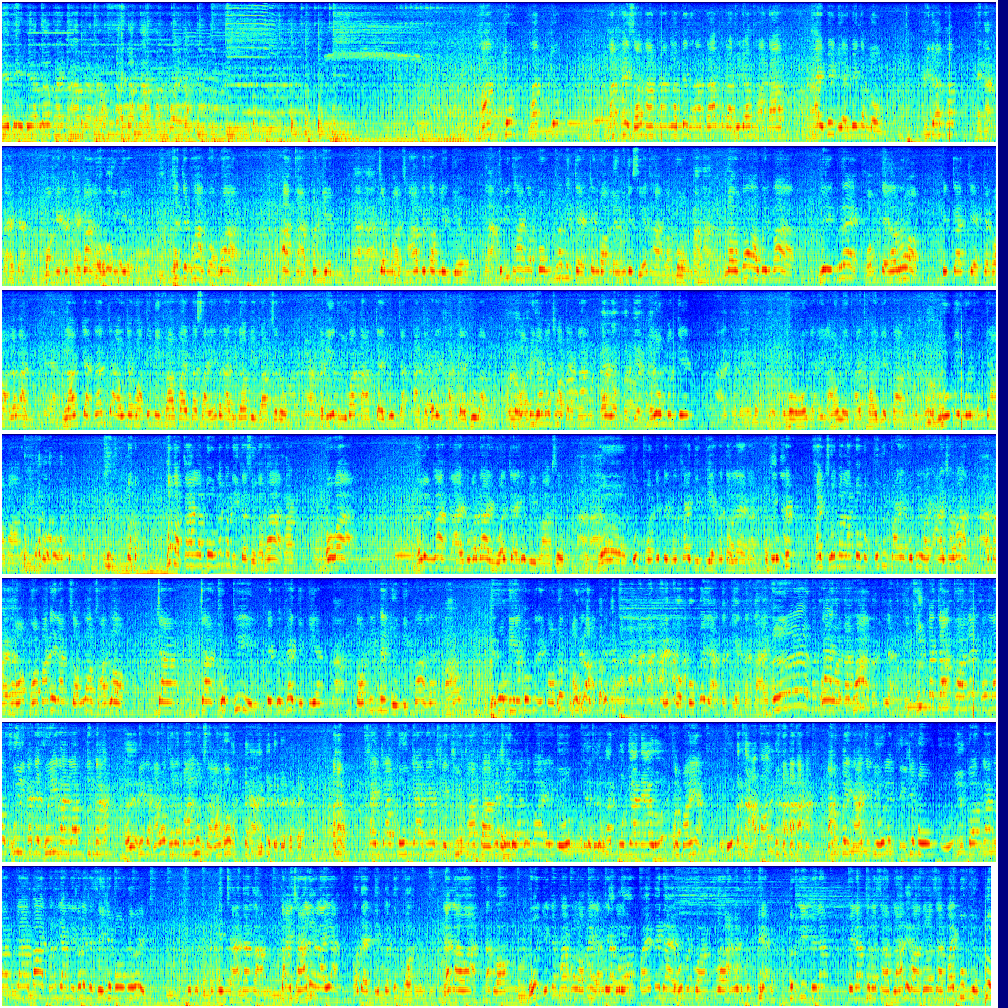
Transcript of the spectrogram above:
นที่เลี้ยงเริ่มให้น้ำแล้วครับให้เามน้ำมันป่วยแล้วพักยกพักยกพักให้สาวนางนางลำได้ทานน้ำบระดาพี่น้องทานน้ำใครไม่เหนื่อยไม่ต้องลง พี่น้องครับให้น้ำไก่นะบอกให้น้ำไก่บ้างผมกินเนี่ยท่านเจ้าภาพบอกว่าอากาศมันเย็น จังหวะช้าไม่ต้องเล่นเยอะ ทีนี้ทางลำบงถ้าไม่แจกจังหวะเลยมันจะเสียทางลำบง เราก็เอาเป็นว่าเพลงแรกของแต่ละรอบ เป็นการแจกจังหวะแล้วกันแจกหลังจากนั้นจะเอาจังหวะที่มีความไวมาใส่ให้บรรดาพี่น้องมีความสนุกครับอันนี้ก็ถือว่าตามใจผู้จัดอาจจะไม่ได้ขัดใจผู้รับเอาลงเพราะพี่น้องก็ชอบแบบนั้นเพราะลมมันเย็นลมมันเย็นชายทะเลลมเย็นโอ้โหอย่าให้เหลาเลยท้ายทอยเย็นบ้างลูกยิ่งไว้ผมยาวมาก็มีโอ้โหเขาบอกการลำวงนั้นมันดีต่อสุขภาพครับ เพราะว่าเขาเรื่องร่างกายมันก็ได้หัวใจก็มีความสุขอ่าเออ ทุกคนที่เป็นคนไข้ติดเตียงก็ตอนแรกอะจริงอะ ใครชวนมาลำวงบอกกูไม่ไปกูไม่ไหวอายชาวบ้านทำไมพฮะ อพอมาได้ลำสองรอบสามรอบจากจากคนที่เป็นคนไข้ติดเตียง อะ ตอนนี้ไม่อยู่ติดบ้านแล้วอ้าวเห็นว่ามีลำวงไหนหมอรถเผาเราเป็นผมผมก็อยากตะเกียกตะกายเออมันเพราะได้ว่าสุขภาพ มันแหลมจริง ขึ้นมาจองก่อนเลยคนเราคุยกันจะคุยนางลำกินน้เออำนี่จะหาว่าทรมานลูกสาวเขาอะอ้าวใค รจะเอาปืนยาแนวเขียนคิ้วทาปากก็เชิญตามสบายเลยดูอย่าถึงขั้นปูนยาแนวเลยทำไมอะโอ้โหมันหนาไปอ้าวไปหนาจะอยู่เล่นสี่ชั่วโมงลืมบอกการลำลาบ้านมันหรือยังเนี่ยเขาเล่นกันสี่ชั่วโมงเลยไอ้ฉานางลตายฉาเรื่องอะไรอะำเขาได้ติปกันทุกคน แล้วเราอะนักร้องโอ้ยเดี๋ยวจะพาเขาร้องให้หลังเวนักทีร้องไปไม่ได้เพราะมันวางคลองเนี่ยเมื่อกี้ไปรับไปรับโทรศัพท์ร้านฝากโทรศัพท์ไว้ปุ๊บเกือบร่วง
